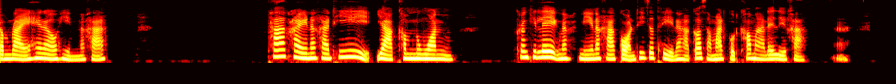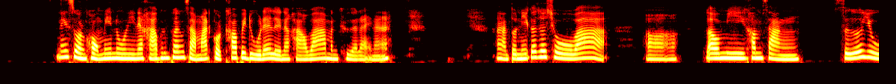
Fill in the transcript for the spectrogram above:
กำไรให้เราเห็นนะคะ ถ้าใครนะคะที่อยากคำนวณ เครื่องคิดเลขนะนี้นะคะ ก่อนที่จะเทรดนะคะ ก็สามารถกดเข้ามาได้เลยค่ะ ในส่วนของเมนูนี้นะคะ เพื่อนๆสามารถกดเข้าไปดูได้เลยนะคะ ว่ามันคืออะไรนะอ่าตัวนี้ก็จะโชว์ว่าเออเรามีคำสั่งซื้ออยู่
